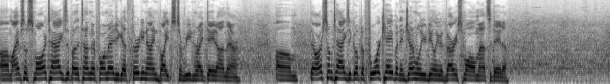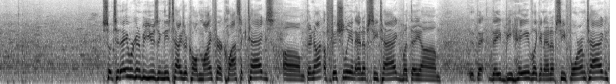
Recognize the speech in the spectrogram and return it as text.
Um, I have some smaller tags that by the time they're formatted, you get 39 bytes to read and write data on there. Um, there are some tags that go up to 4K, but in general, you're dealing with very small amounts of data. So today we're going to be using these tags are called MIFARE Classic tags. Um, they're not officially an NFC tag, but they um, they behave like an NFC forum tag.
